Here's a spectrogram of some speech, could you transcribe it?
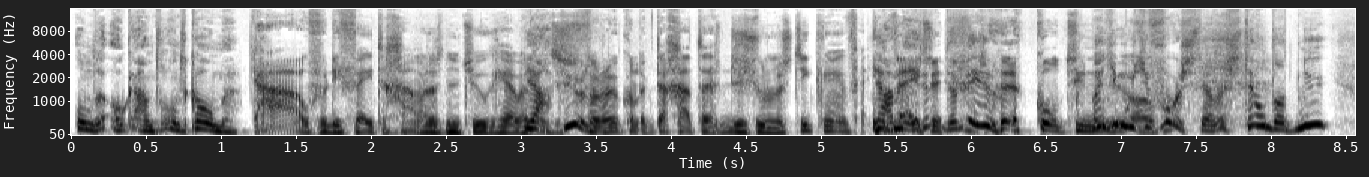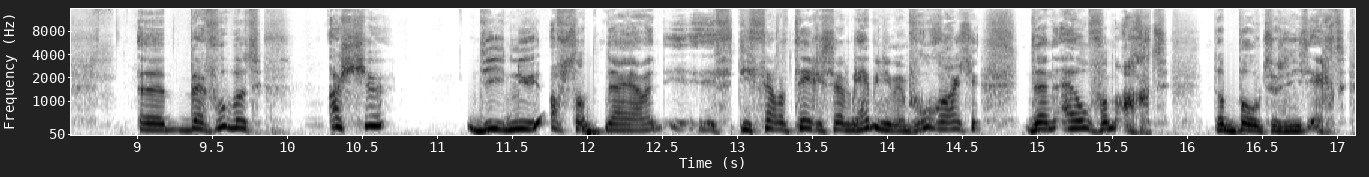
om er ook aan te ontkomen. Ja, over die veten gaan we het natuurlijk hebben. Ja, dat is verrukkelijk. Daar gaat de, de journalistiek in Ja, nee, dat, dat is continu Want je moet je over. voorstellen, stel dat nu eh, bijvoorbeeld Asje, die nu afstand, nou ja, die felle tegenstelling heb je niet meer. Vroeger had je Den Uil van 8. Dat boten ze niet echt.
